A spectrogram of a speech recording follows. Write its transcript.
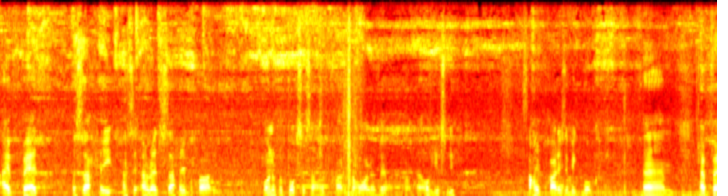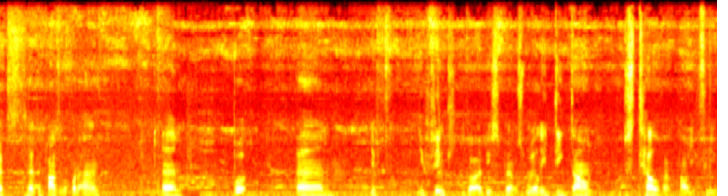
I've read Sahih, I read Sahih Bukhari, one of the books of Sahih Bukhari, not all of it, obviously. Sahih Bukhari is a big book. Um, I've read certain parts of the Quran. Um, but um, if you think you got abuse parents, really deep down, just tell them how you feel.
